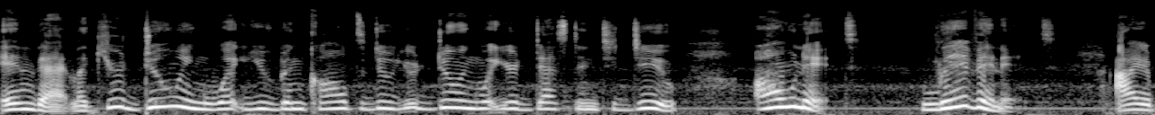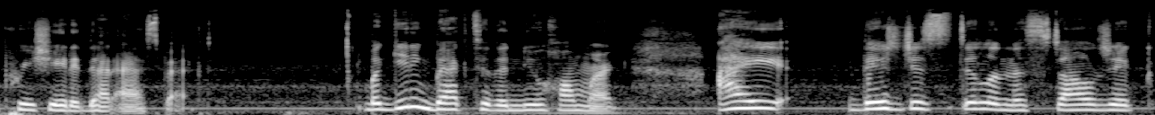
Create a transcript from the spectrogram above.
in that. Like, you're doing what you've been called to do, you're doing what you're destined to do. Own it, live in it. I appreciated that aspect. But getting back to the new Hallmark, I there's just still a nostalgic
